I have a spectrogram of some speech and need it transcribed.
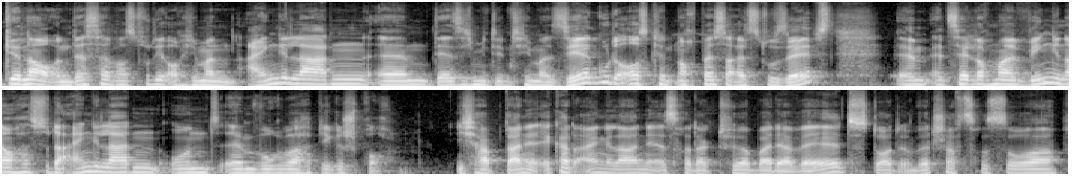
Genau, und deshalb hast du dir auch jemanden eingeladen, ähm, der sich mit dem Thema sehr gut auskennt, noch besser als du selbst. Ähm, erzähl doch mal, wen genau hast du da eingeladen und ähm, worüber habt ihr gesprochen? Ich habe Daniel Eckert eingeladen, er ist Redakteur bei der Welt, dort im Wirtschaftsressort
